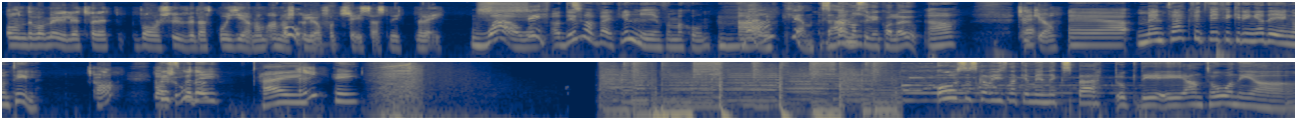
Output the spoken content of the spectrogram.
om det var möjligt för ett barns huvud att gå igenom annars Oh. skulle jag fått kejsarsnitt med dig. Wow! Shit. Ja, det var verkligen ny information. Verkligen. Det här måste vi kolla upp. Ja. Tycker jag. Eh, men tack för att vi fick ringa dig en gång till. Ja, Puss på varsågoda. dig. Hej. Hej. Hej. Och så ska vi snacka med en expert och det är Antonia.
